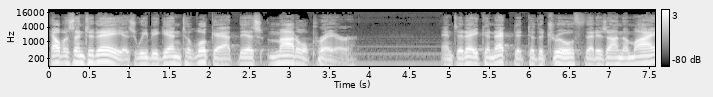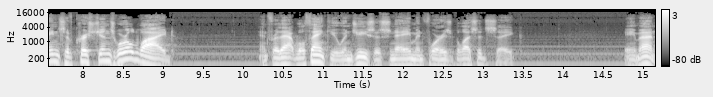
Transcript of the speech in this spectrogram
Help us in today as we begin to look at this model prayer and today connect it to the truth that is on the minds of Christians worldwide. And for that, we'll thank you in Jesus' name and for his blessed sake. Amen.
